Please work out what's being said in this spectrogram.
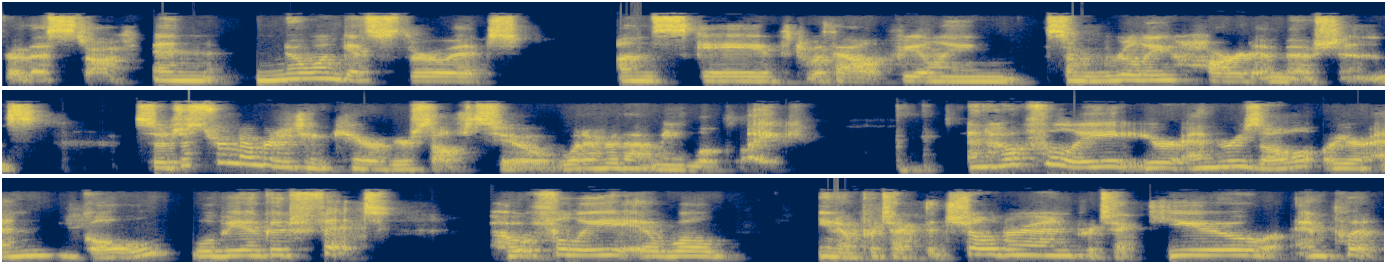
for this stuff. And no one gets through it unscathed without feeling some really hard emotions. So just remember to take care of yourself too, whatever that may look like. And hopefully, your end result or your end goal will be a good fit. Hopefully, it will you know protect the children protect you and put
